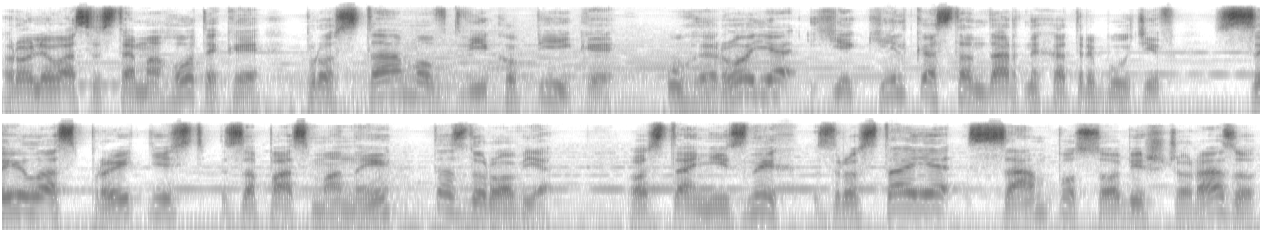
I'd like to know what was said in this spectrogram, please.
Рольова система готики проста, мов дві копійки. У героя є кілька стандартних атрибутів: сила, спритність, запас мани та здоров'я. Останній з них зростає сам по собі щоразу,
